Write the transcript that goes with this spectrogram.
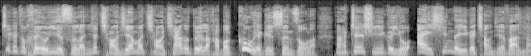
这个就很有意思了。你说抢劫嘛，抢钱就对了，还把狗也给顺走了，那还真是一个有爱心的一个抢劫犯呢。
